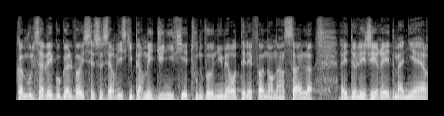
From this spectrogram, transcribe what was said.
Comme vous le savez, Google Voice c'est ce service qui permet d'unifier tous vos numéros de téléphone en un seul et de les gérer de manière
